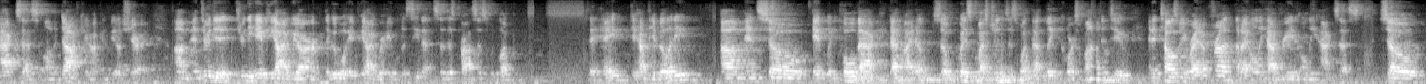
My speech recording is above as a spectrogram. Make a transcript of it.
access on the doc, you're not going to be able to share it. Um, and through the through the API, we are the Google API, we're able to see that. So this process would look, say, hey, do you have the ability? Um, and so it would pull back that item. So quiz questions is what that link corresponded to. And it tells me right up front that I only have read-only access. So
